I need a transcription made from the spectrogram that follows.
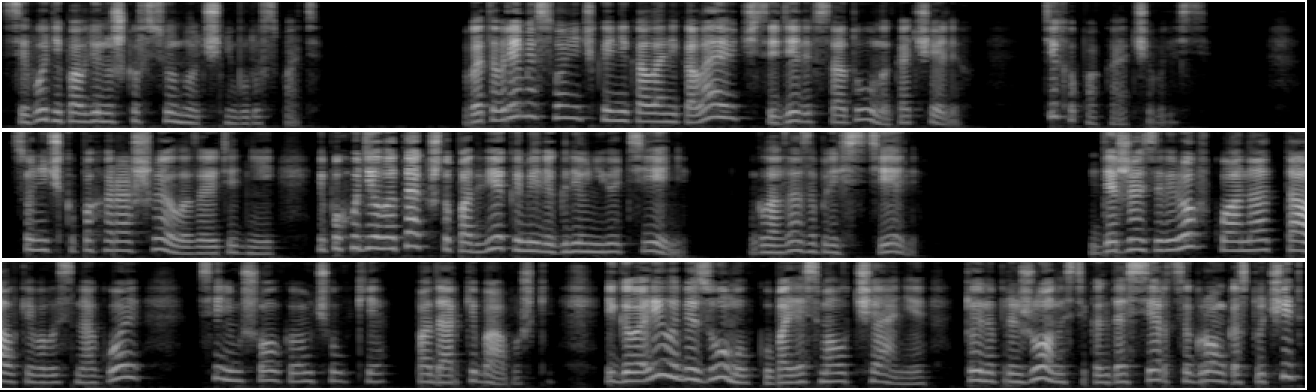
"Сегодня, Павлинушка, всю ночь не буду спать". В это время Сонечка и Николай Николаевич сидели в саду на качелях, тихо покачивались. Сонечка похорошела за эти дни и похудела так, что под веками легли у нее тени, глаза заблестели. Держась за веревку, она отталкивалась ногой в синем шелковом чулке, подарки бабушки, и говорила без умолку, боясь молчания, той напряженности, когда сердце громко стучит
